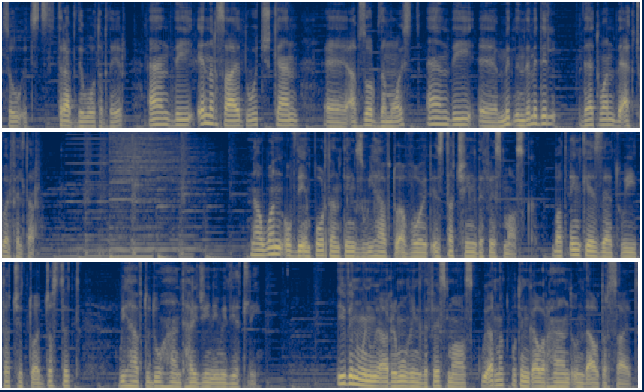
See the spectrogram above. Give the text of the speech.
so it's trap the water there. And the inner side, which can Uh, absorb the moist, and the uh, mid in the middle, that one the actual filter. Now one of the important things we have to avoid is touching the face mask. But in case that we touch it to adjust it, we have to do hand hygiene immediately. Even when we are removing the face mask, we are not putting our hand on the outer side.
